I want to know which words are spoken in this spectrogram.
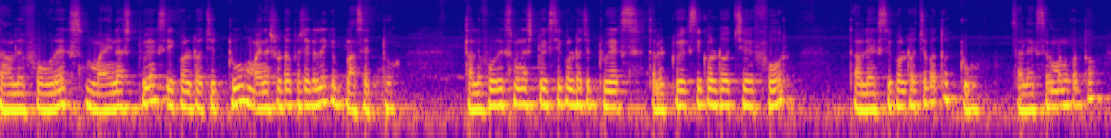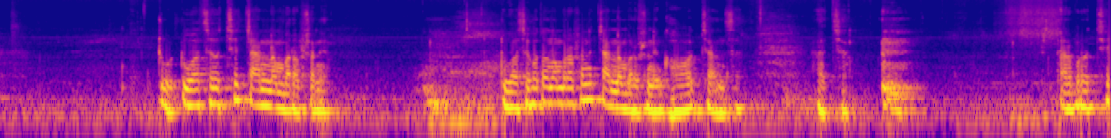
তাহলে four X minus two X equal to হচ্ছে টু মাইনাস টুটার পাশে গেলে কি প্লাসের টু তাহলে four X minus two X equal to হচ্ছে টু এক্স তাহলে টু এক্স ইকুয়াল টু হচ্ছে ফোর তাহলে এক্স ইকুয়াল টু হচ্ছে কত? টু তাহলে এক্সের মান কত? টু টু আছে হচ্ছে চার নাম্বার অপশানে টু আছে কত নম্বর অপশানে চার নম্বর অপশানে ঘ হচ্ছে আনসার আচ্ছা। তারপর হচ্ছে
